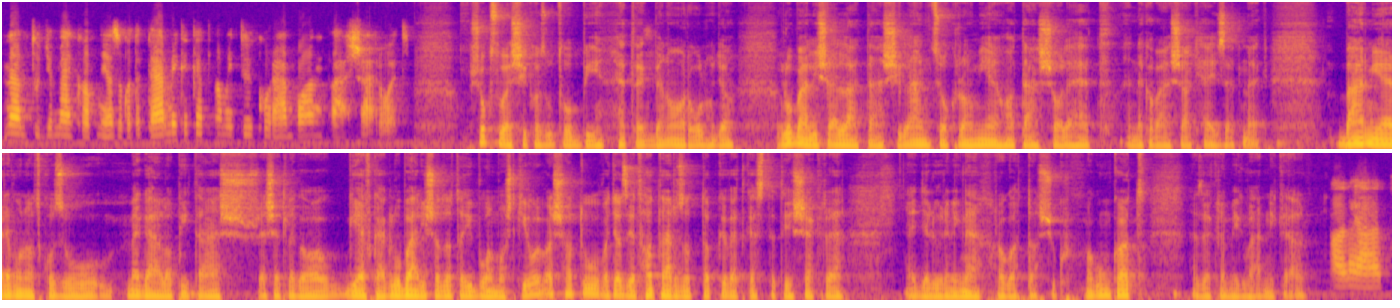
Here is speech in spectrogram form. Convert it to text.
nem tudja megkapni azokat a termékeket, amit ő korábban vásárolt. Sokszor esik az utóbbi hetekben arról, hogy a globális ellátási láncokra milyen hatással lehet ennek a válsághelyzetnek bármi erre vonatkozó megállapítás esetleg a GFK globális adataiból most kiolvasható, vagy azért határozottabb következtetésekre egyelőre még ne ragadtassuk magunkat, ezekre még várni kell. A leállt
